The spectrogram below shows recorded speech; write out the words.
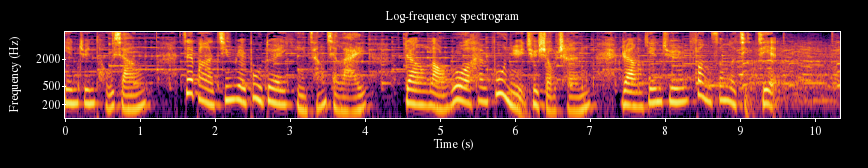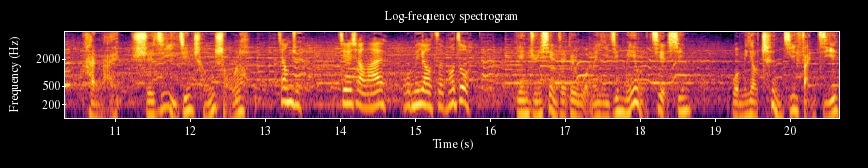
燕军投降，再把精锐部队隐藏起来，让老弱和妇女去守城，让燕军放松了警戒。看来时机已经成熟了，将军，接下来我们要怎么做？燕军现在对我们已经没有了戒心，我们要趁机反击。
